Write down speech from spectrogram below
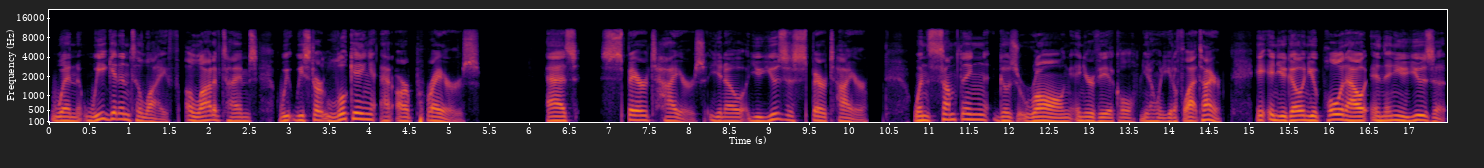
when we get into life, a lot of times we, we start looking at our prayers as spare tires. You know, you use a spare tire when something goes wrong in your vehicle, you know, when you get a flat tire and you go and you pull it out and then you use it.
